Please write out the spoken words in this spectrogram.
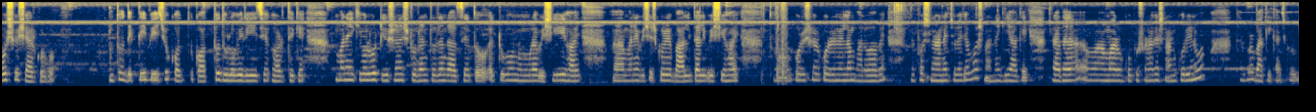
অবশ্যই শেয়ার করব। তো দেখতেই পেয়েছ কত কত ধুলো বেরিয়েছে ঘর থেকে। মানে কি বলব টিউশনের স্টুডেন্ট টুডেন্ট আছে তো একটু নোংরা বেশিই হয়। মানে বিশেষ করে বালি টালি বেশি হয়। তো পরিষ্কার করে নিলাম ভালোভাবে। এরপর স্নানে চলে যাব। স্নানে গিয়ে আগে রাধা, আমার গোপু সোনাকে স্নান করিয়ে নেব। তারপর বাকি কাজ করব।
